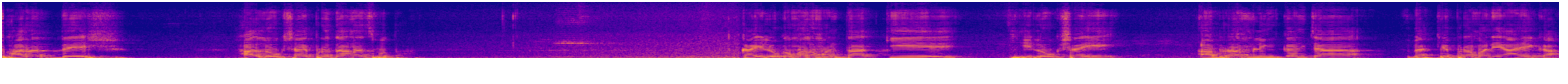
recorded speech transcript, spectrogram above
भारत देश हा लोकशाही प्रधानच होता. काही लोक मला म्हणतात की ही लोकशाही अब्राहम लिंकनच्या व्याख्येप्रमाणे आहे का?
